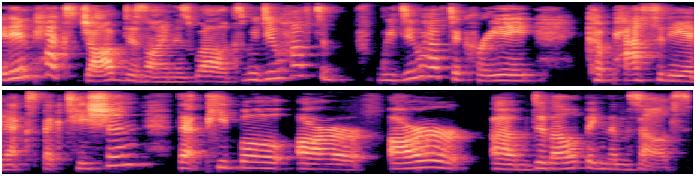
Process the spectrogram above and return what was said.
it impacts job design as well because we do have to we do have to create capacity and expectation that people are are um, developing themselves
